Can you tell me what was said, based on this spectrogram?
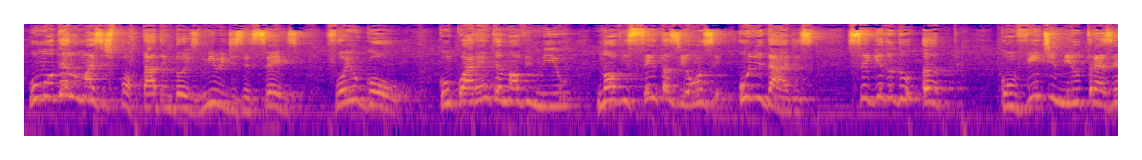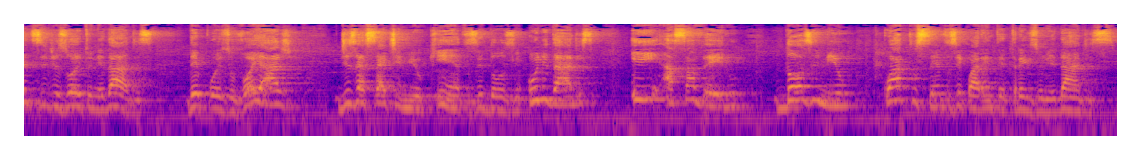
O modelo mais exportado em 2016 foi o Gol, com 49.911 unidades, seguido do Up, com 20.318 unidades, depois o Voyage, 17.512 unidades e a Saveiro, 12.443 unidades.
